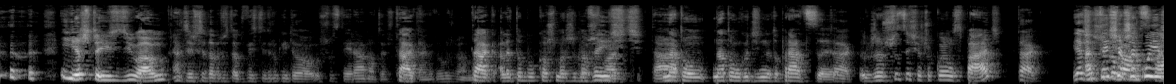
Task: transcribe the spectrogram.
I jeszcze jeździłam. A to jeszcze dobrze, że to od 22 do 6 rano to jeszcze Tak, tak, dużo. no. Tak, ale to był koszmar, żeby Koszmar, wyjść tak. na, tą, na tą godzinę do pracy. Tak. Że wszyscy się szykują spać, Tak. Ja a ty się szykujesz,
